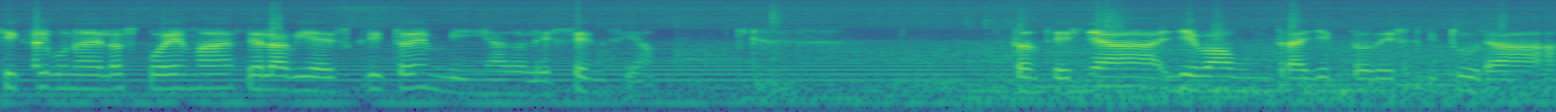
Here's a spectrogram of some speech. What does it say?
sí que alguno de los poemas ya lo había escrito en mi adolescencia. Entonces ya lleva un trayecto de escritura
